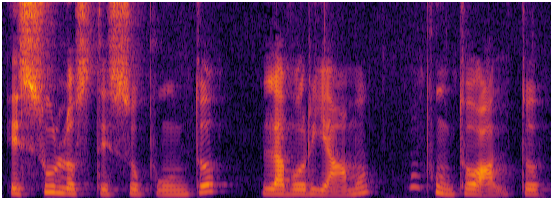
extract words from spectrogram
e sullo stesso punto lavoriamo un punto alto.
